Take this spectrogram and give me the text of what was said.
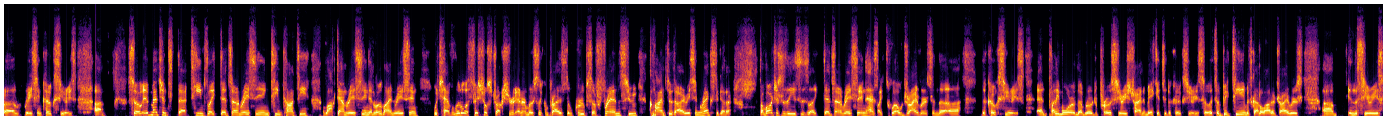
uh, Racing Coke series. Um, so it mentions that teams like Dead Zone Racing, Team Conti, Lockdown Racing, and Lowline Racing, which have little official structure and are mostly comprised of groups of friends who climb through the iRacing ranks together. The largest of these is like Dead Zone Racing, has like 12 drivers in the uh, the Coke series, and plenty more in the Road to Pro series trying to make it to the Coke series. So it's a big team. It's got a lot of drivers. Um, in the series.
